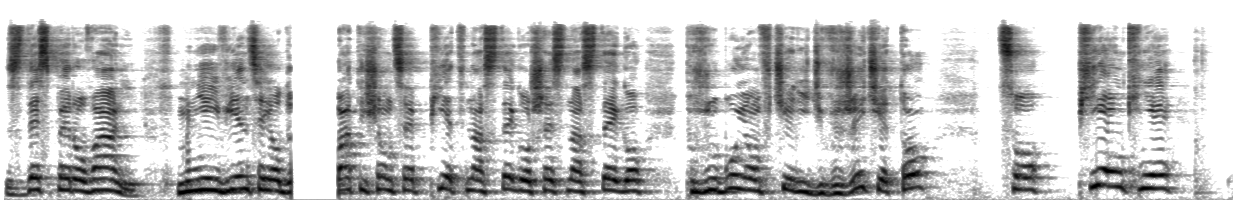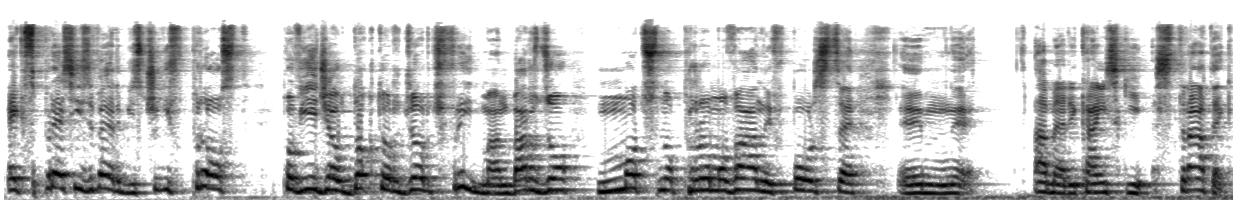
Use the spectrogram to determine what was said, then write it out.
Zdesperowani. Mniej więcej od 2015-16 próbują wcielić w życie to, co pięknie expressis verbis, czyli wprost powiedział dr George Friedman, bardzo mocno promowany w Polsce amerykański strateg,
